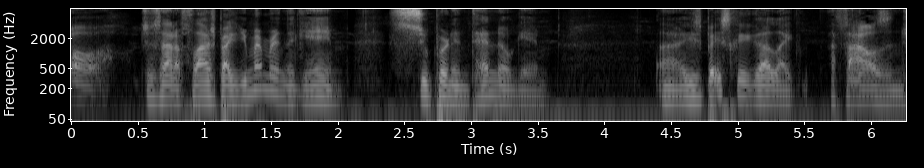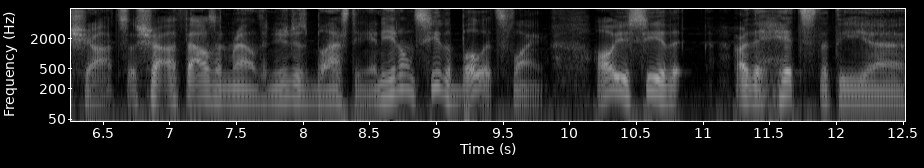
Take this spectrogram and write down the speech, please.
Oh, just had a flashback. You remember in the game, Super Nintendo game, uh, he's basically got like a thousand shots, a, a thousand rounds, and you're just blasting, and you don't see the bullets flying. All you see are the, are the hits that the uh,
